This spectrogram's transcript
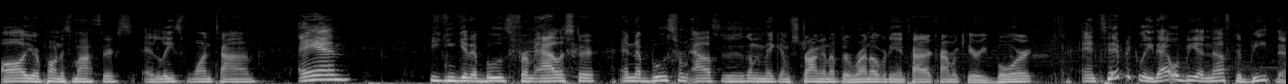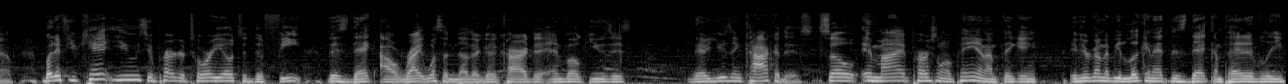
all your opponent's monsters at least one time, and he can get a boost from Aleister, and the boost from Aleister is going to make him strong enough to run over the entire Kamakiri board. And typically that would be enough to beat them. But if you can't use your Purgatrio to defeat this deck outright, what's another good card that Invoke uses? They're using Cocytus. So in my personal opinion, I'm thinking if you're going to be looking at this deck competitively,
